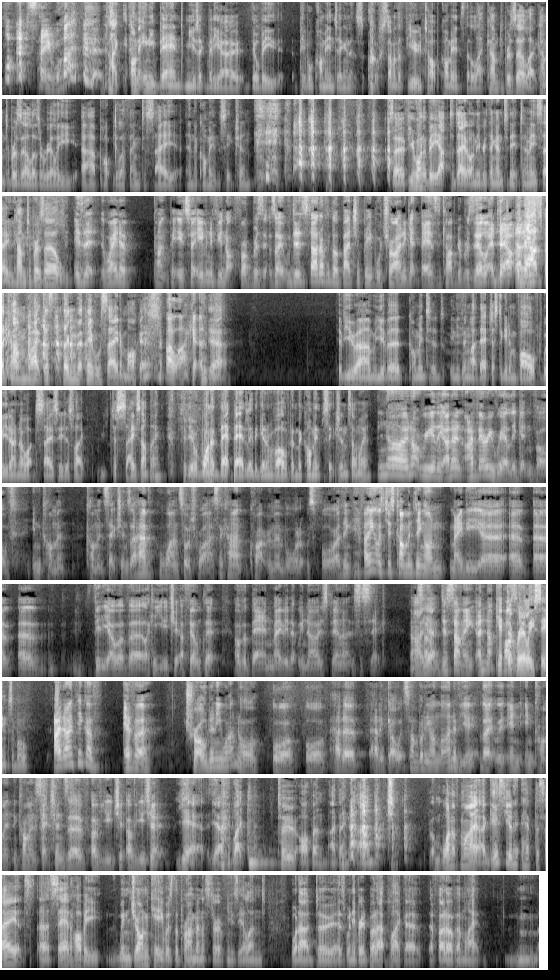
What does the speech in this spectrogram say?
What? Say what? like on any band music video, there'll be people commenting, and it's some of the few top comments that are like, "Come to Brazil." Like, "Come to Brazil" is a really uh, popular thing to say in the comment section. so, if you want to be up to date on everything internet, to me, say, "Come to Brazil." Is it the way to punk people? So even if you're not from Brazil, so did it start off with a bunch of people trying to get bands to come to Brazil, and now And now it's become like just a thing that people say to mock it. I like it. Yeah. Have you um you ever commented anything like that just to get involved where you don't know what to say, so you just like just say something? Have you ever wanted that badly to get involved in the comment section somewhere? No, not really. I don't. I very rarely get involved in comment comment sections. I have once or twice. I can't quite remember what it was for. I think I think it was just commenting on maybe a a, a, a video of a like a YouTube a film clip of a band maybe that we know, just being like, "This is sick." Oh, yeah. just something. And not Kept positive. it really sensible. I don't think I've ever trolled anyone or or or had a had a go at somebody online. of you? Like in in comment in comment sections of of YouTube of YouTube. Yeah, yeah, like too often, I think. Um, one of my, I guess you'd have to say it's a sad hobby. When John Key was the Prime Minister of New Zealand, what I'd do is whenever he'd put up like a, a photo of him like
